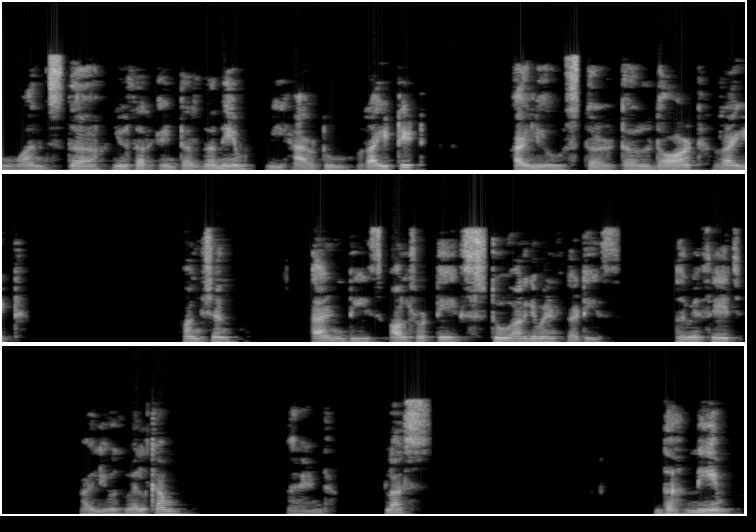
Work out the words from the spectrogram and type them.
once the user enters the name we have to write it. I'll use turtle dot write function. And this also takes two arguments that is the message. I'll use welcome and plus the name.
